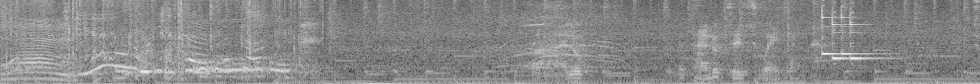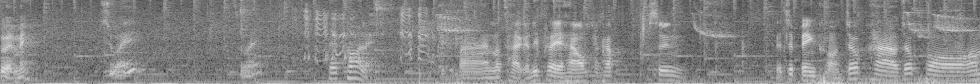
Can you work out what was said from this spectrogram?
อ่าถ่ายรูปจะถ่ายรูปสวยๆกัน สวยไหม สวย สวยได้พ่อเลยมาเราถ่ายกันที่ Playhouse นะครับ ซึ่งก็จะเป็นของเจ้าพาวเจ้าพร้อม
